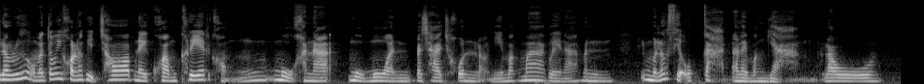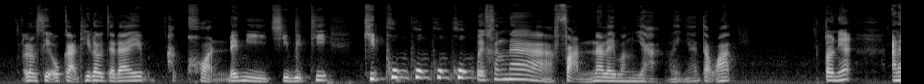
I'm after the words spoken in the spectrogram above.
เรารู้สึกว่ามันต้องมีคนรับผิดชอบในความเครียดของหมู่คณะ หมู่มวลประชาชนเหล่านี้มาก ๆ เลยนะ มันเหมือนเราเสียโอกาสอะไรบางอย่าง เรา เราเสียโอกาสที่เราจะได้พักผ่อนได้มีชีวิตที่คิดพุ่งพุ่งพุ่งพุ่งไปข้างหน้าฝันอะไรบางอย่างอะไรเงี้ย แต่ว่า ตอนเนี้ยอะไร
